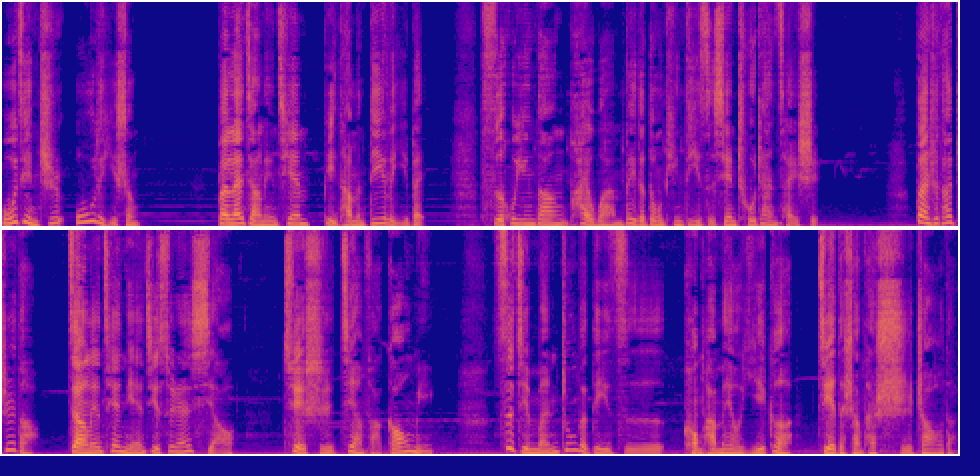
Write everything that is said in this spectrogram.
吴建之呜了一声。本来蒋灵谦比他们低了一辈，似乎应当派晚辈的洞庭弟子先出战才是。但是他知道蒋灵谦年纪虽然小，却是剑法高明，自己门中的弟子恐怕没有一个接得上他十招的。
